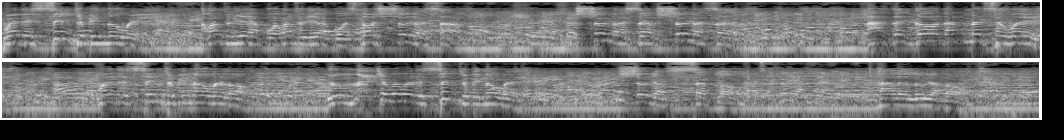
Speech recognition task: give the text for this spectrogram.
where there seem to be no way. I want to hear a voice. I want to hear a voice. Lord, show yourself. Show yourself. Show yourself as the God that makes a way where there seem to be no way, Lord. You make a way where there seem to be no way. Show yourself, Lord. Hallelujah, Lord.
